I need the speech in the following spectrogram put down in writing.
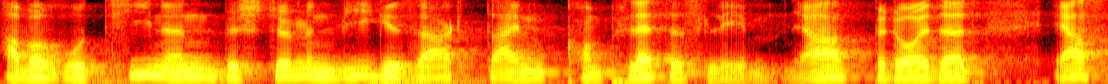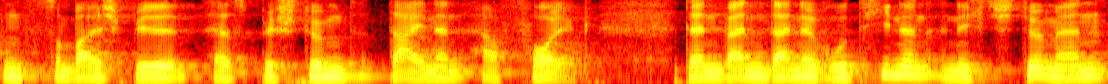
Aber Routinen bestimmen, wie gesagt, dein komplettes Leben. Ja, bedeutet erstens zum Beispiel, es bestimmt deinen Erfolg. Denn wenn deine Routinen nicht stimmen,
